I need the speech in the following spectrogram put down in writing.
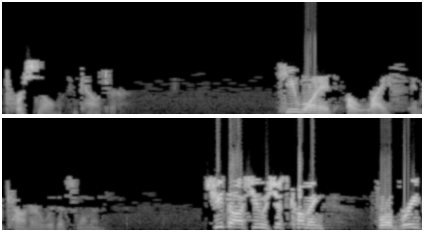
personal encounter. He wanted a life encounter with this woman. She thought she was just coming for a brief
